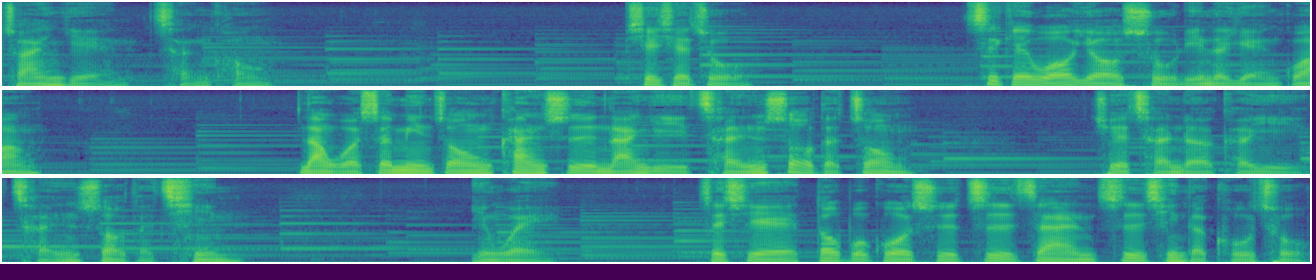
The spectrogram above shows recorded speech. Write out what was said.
转眼成空。谢谢主赐给我有属灵的眼光，让我生命中看似难以承受的重，却成了可以承受的轻。因为这些都不过是自战至轻的苦楚，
